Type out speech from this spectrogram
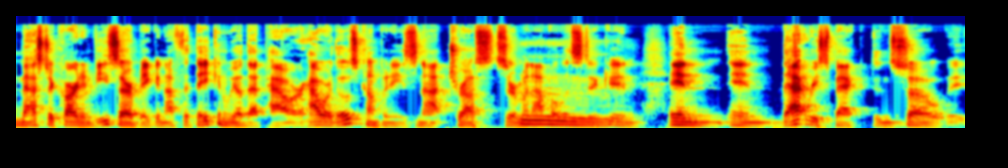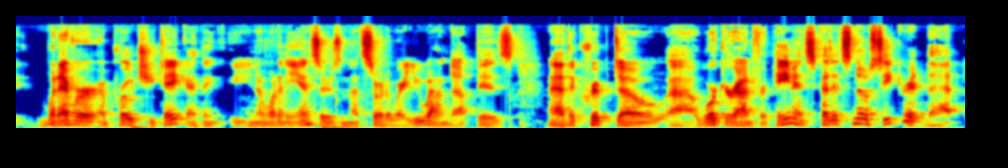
Mastercard and Visa are big enough that they can wield that power, how are those companies not trusts or monopolistic mm. in in in that respect? And so, whatever approach you take, I think you know one of the answers, and that's sort of where you wound up, is uh, the crypto uh, workaround for payments, because it's no secret that.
